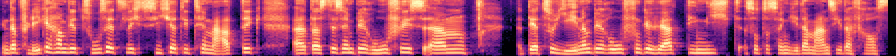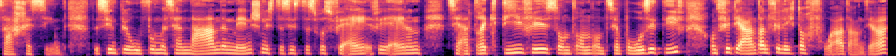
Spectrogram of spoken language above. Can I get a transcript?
In der Pflege haben wir zusätzlich sicher die Thematik, dass das ein Beruf ist, ähm, der zu jenen Berufen gehört, die nicht sozusagen jeder Manns, jeder Frau Sache sind. Das sind Berufe, wo man sehr nah an den Menschen ist. Das ist das, was für, ein, für einen sehr attraktiv ist und, und, und sehr positiv und für die anderen vielleicht auch fordernd. Ja.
